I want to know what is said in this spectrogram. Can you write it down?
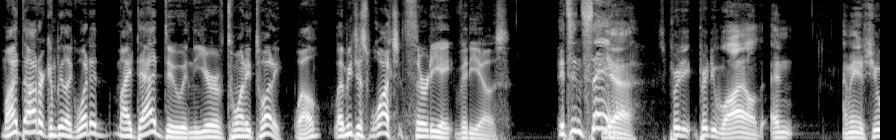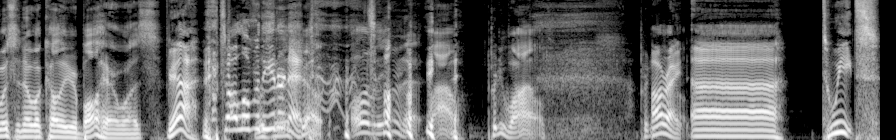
My daughter can be like, "What did my dad do in the year of 2020?" Well, let me just watch 38 videos. It's insane. Yeah, it's pretty pretty wild. And I mean, if she wants to know what color your ball hair was, Yeah, it's all over the internet. All over the internet. Wow, pretty wild. All right. Uh, tweets.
